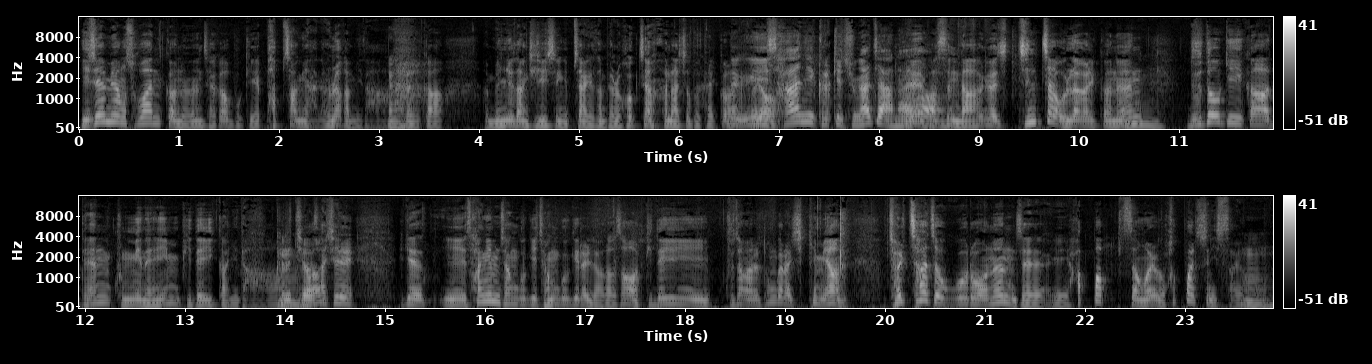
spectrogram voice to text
이재명 소환 건은 제가 보기에 밥상에 안 올라갑니다. 네. 그러니까 민주당 지지층 입장에서는 별로 걱정 안 하셔도 될것 같고요. 이 사안이 그렇게 중요하지 않아요. 네, 맞습니다. 그리고 진짜 올라갈 거는 음. 누더기가 된 국민의힘 비대위권이다. 그렇죠. 사실 이게 이 상임 정국이 정국위를 열어서 비대위 구성안을 통과를 시키면 절차적으로는 이제 이 합법성을 확보할 수는 있어요. 음.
